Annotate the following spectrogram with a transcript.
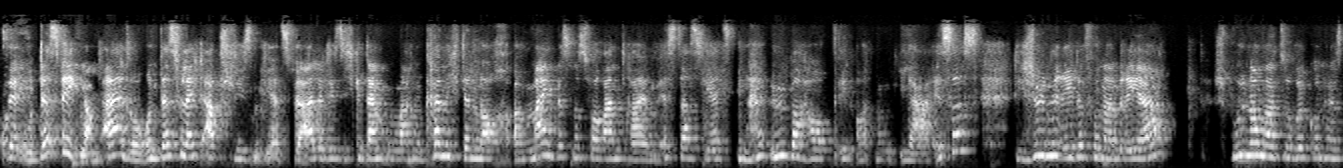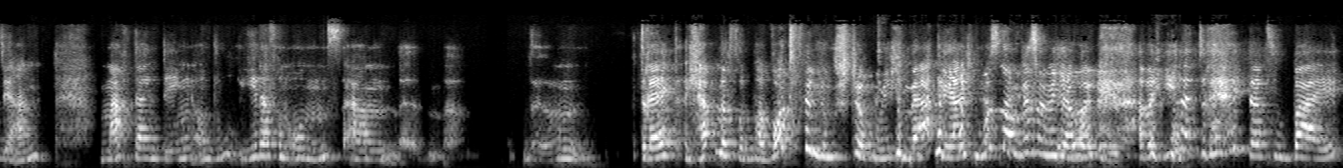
Sehr gut. Deswegen, also, und das vielleicht abschließend jetzt für alle, die sich Gedanken machen, kann ich denn noch äh, mein Business vorantreiben? Ist das jetzt überhaupt in Ordnung? Ja, ist es. Die schöne Rede von Andrea. Spul mhm. nochmal zurück und hörst dir an. Mach dein Ding und du, jeder von uns, ähm, äh, äh, trägt, ich habe noch so ein paar Wortfindungsstörungen, ich merke, ja, ich muss noch ein bisschen mich erholen, aber jeder trägt dazu bei,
